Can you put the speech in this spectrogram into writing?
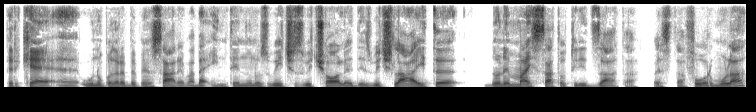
perché eh, uno potrebbe pensare, vabbè, intendono Switch, Switch OLED e Switch Lite, non è mai stata utilizzata questa formula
